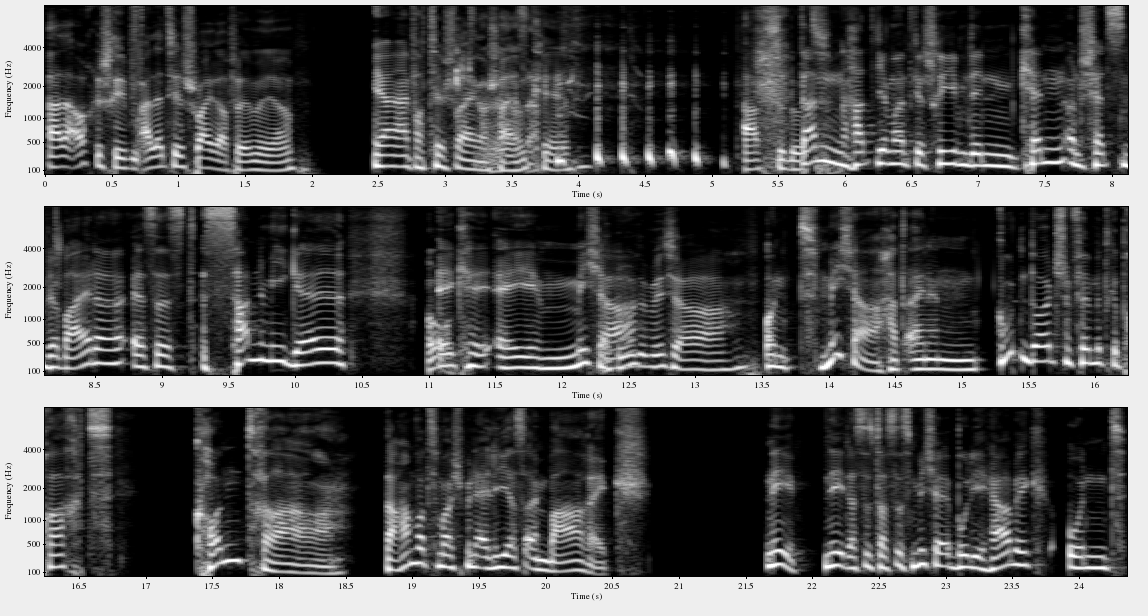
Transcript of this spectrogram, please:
Alle auch geschrieben, alle Til Schweiger-Filme, ja. Ja, einfach Till Schweiger, scheiße. Ja, okay. Absolut. Dann hat jemand geschrieben, den kennen und schätzen wir beide. Es ist San Miguel, Oh. a.k.a. Der Micha. gute Micha. Und Micha hat einen guten deutschen Film mitgebracht, Contra. Da haben wir zum Beispiel einen Elias Mbarek. Nee, nee, das ist, das ist Michael Bulli Herbig und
